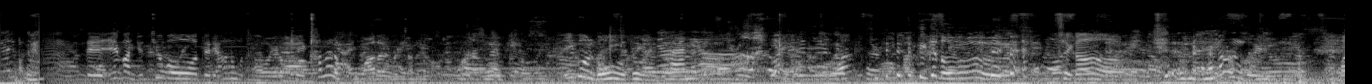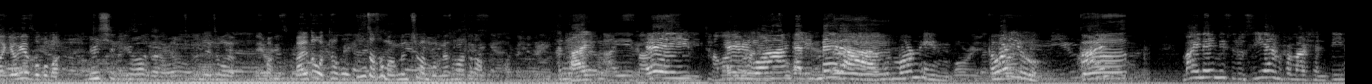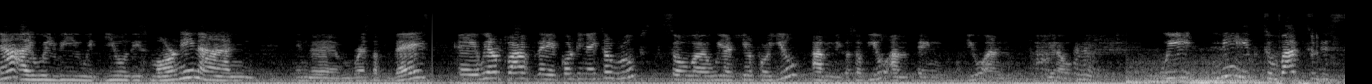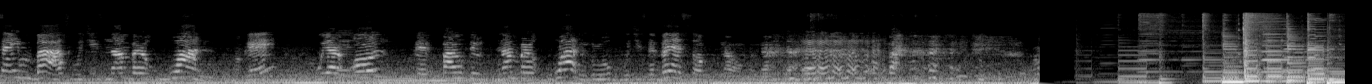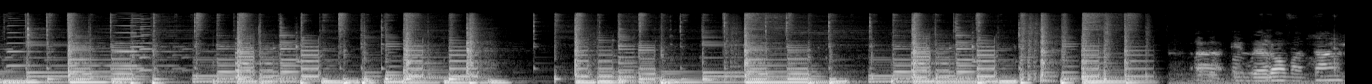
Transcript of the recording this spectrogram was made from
근데 일반 유튜버들이 하는 것처럼 이렇게 카메라 보고 말하는 거 있잖아요. 이걸 너무 못하게 하네요. 그게 너무 제가 민망한 거예요. 막 여기 보고 막 열심히 하잖아요. 근데 저는 막 말도 못하고 혼자서 막 눈치만 보면서 하더라고요. Hi. Hey, everyone. Calimera. Good morning. How are you? Good. My name is Lucia. I'm from Argentina. I will be with you this morning and in the rest of the days. Uh, we are part of the coordinator groups, so uh, we are here for you, and because of you, I'm thank you, and you know, we need to back to the same bus, which is number one. Okay, we are all the part of the number one group, which is the best of no. no.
